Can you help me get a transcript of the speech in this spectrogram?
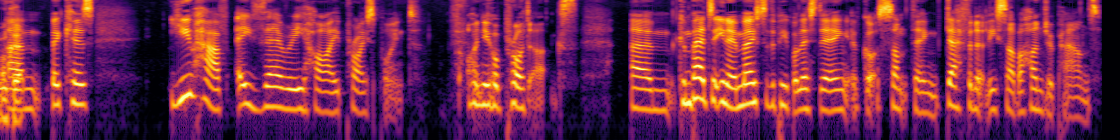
okay. um, because you have a very high price point on your products. Um, compared to, you know, most of the people listening have got something definitely sub a hundred pounds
